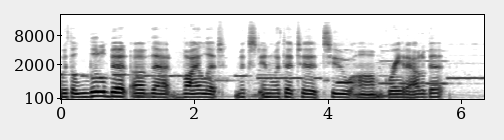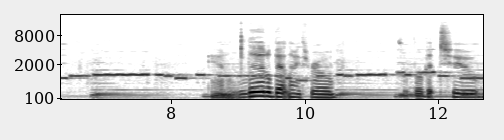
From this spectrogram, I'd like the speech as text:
with a little bit of that violet mixed in with it to, to um, gray it out a bit. And a little bit, let me throw it's a little bit too...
